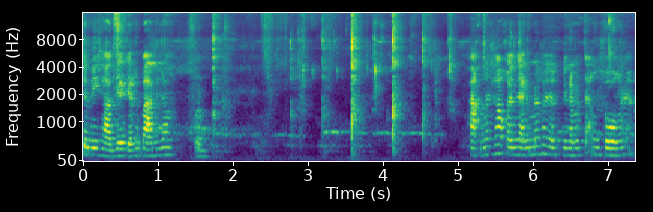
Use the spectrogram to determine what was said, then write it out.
จะมีข่าวเดียวจากรัฐบาลไหมเนาะผักไม่ชอบกันยายไม่ค่อยจะกินแล้วมันตั้งโชว์งั้นเนี่ย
